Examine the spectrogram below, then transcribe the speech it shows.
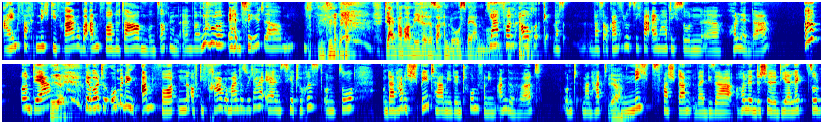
einfach nicht die Frage beantwortet haben und Sachen einfach nur erzählt haben. Die einfach mal mehrere Sachen loswerden wollen. Ja, von auch, was, was auch ganz lustig war, einmal hatte ich so einen äh, Holländer. Und der, Ja. der wollte unbedingt antworten auf die Frage und meinte so, ja, er ist hier Tourist und so. Und dann habe ich später mir den Ton von ihm angehört und man hat Ja. nichts verstanden, weil dieser holländische Dialekt so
